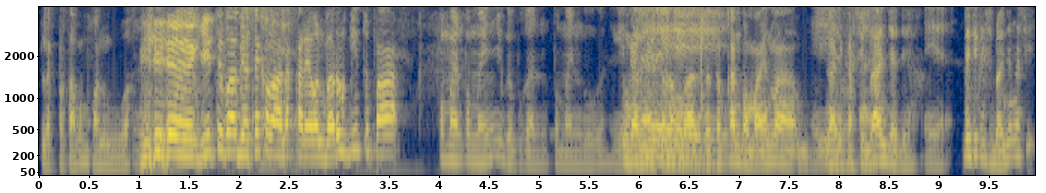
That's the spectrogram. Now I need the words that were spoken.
Leg pertama bukan gua. Hmm. Iya gitu pak. Biasanya kalau Iya. anak karyawan baru gitu pak. pemain-pemainnya juga bukan pemain gua gitu Enggak kan. gitu loh, enggak tetap kan pemain mah Iya, enggak dikasih makanya. belanja dia. iya Dia dikasih belanja nggak sih?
